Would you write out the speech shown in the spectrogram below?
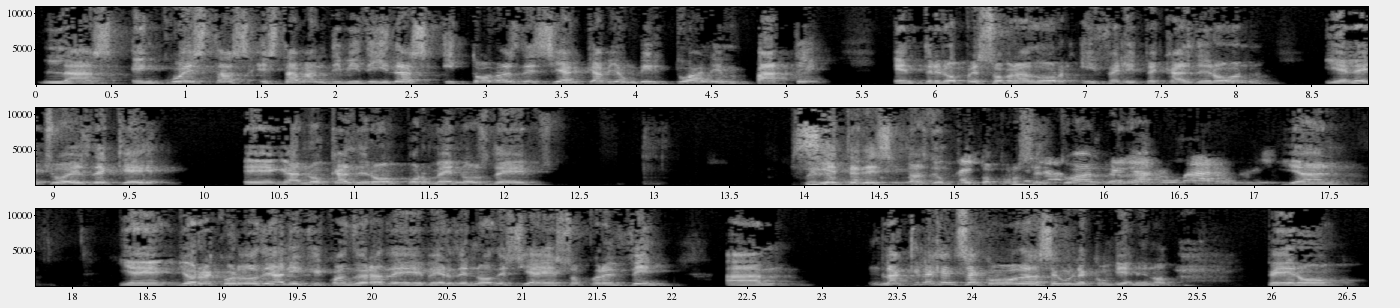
las encuestas estaban divididas y todas decían que había un virtual empate entre López Obrador y Felipe Calderón. Y el hecho es de que eh, ganó Calderón por menos de siete décimas de un punto porcentual, ¿verdad? la robaron ahí. Y, yo recuerdo de alguien que cuando era de verde no decía eso, pero en fin, la, la gente se acomoda según le conviene, ¿no? Pero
